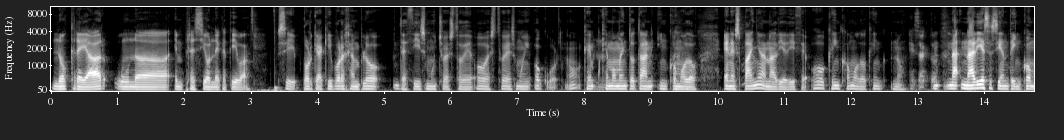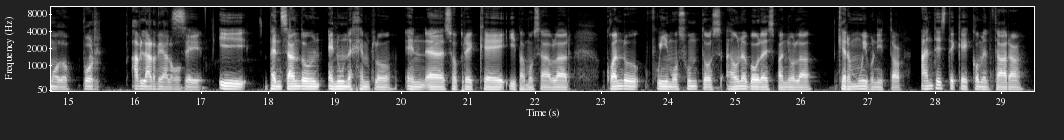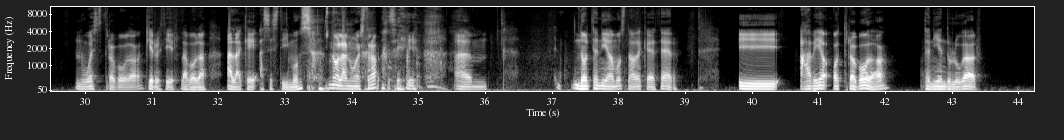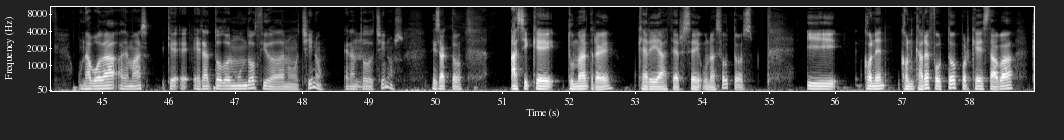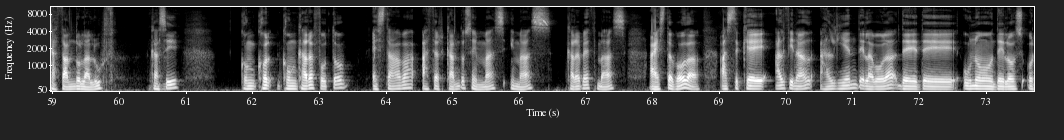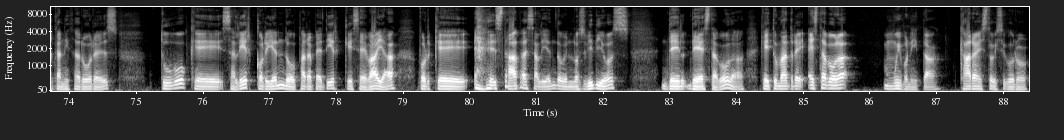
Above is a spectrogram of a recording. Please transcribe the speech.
no crear una impresión negativa. Sí, porque aquí, por ejemplo, decís mucho esto de, oh, esto es muy awkward, ¿no? ¿Qué, qué momento tan incómodo. En España nadie dice, oh, qué incómodo, qué inc-". No. Exacto. Na- nadie se siente incómodo por hablar de algo. Sí, y pensando en- un ejemplo en, eh, sobre qué íbamos a hablar, cuando fuimos juntos a una boda española que era muy bonita, antes de que comenzara nuestra boda, quiero decir, la boda a la que asistimos, No la nuestra. sí, no teníamos nada que hacer. Y había otra boda teniendo lugar. Una boda, además, que era todo el mundo ciudadano chino. Eran todos chinos. Exacto. Así que tu madre quería hacerse unas fotos. Y con, el- con cada foto, porque estaba cazando la luz, casi, con, con- cada foto estaba acercándose más y más, cada vez más, a esta boda. Hasta que al final alguien de la boda, de, de uno de los organizadores, tuvo que salir corriendo para pedir que se vaya porque estaba saliendo en los vídeos de, de esta boda. Que tu madre, esta boda muy bonita, cara estoy seguro.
